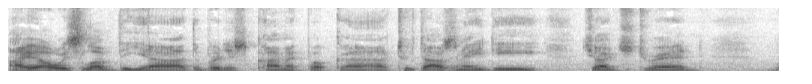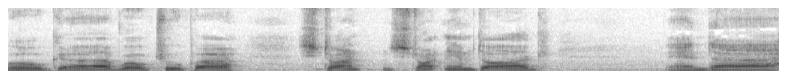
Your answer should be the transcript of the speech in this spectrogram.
I always loved the uh, the British comic book, uh, 2000 AD, Judge Dredd, Rogue uh, Rogue Trooper, Strontium Dog, and uh,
